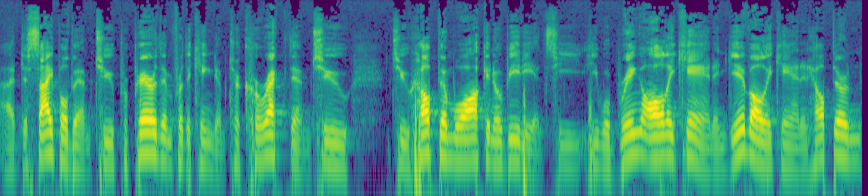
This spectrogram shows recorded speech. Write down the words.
uh, disciple them, to prepare them for the kingdom, to correct them, to to help them walk in obedience. He, he will bring all he can and give all he can and help them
